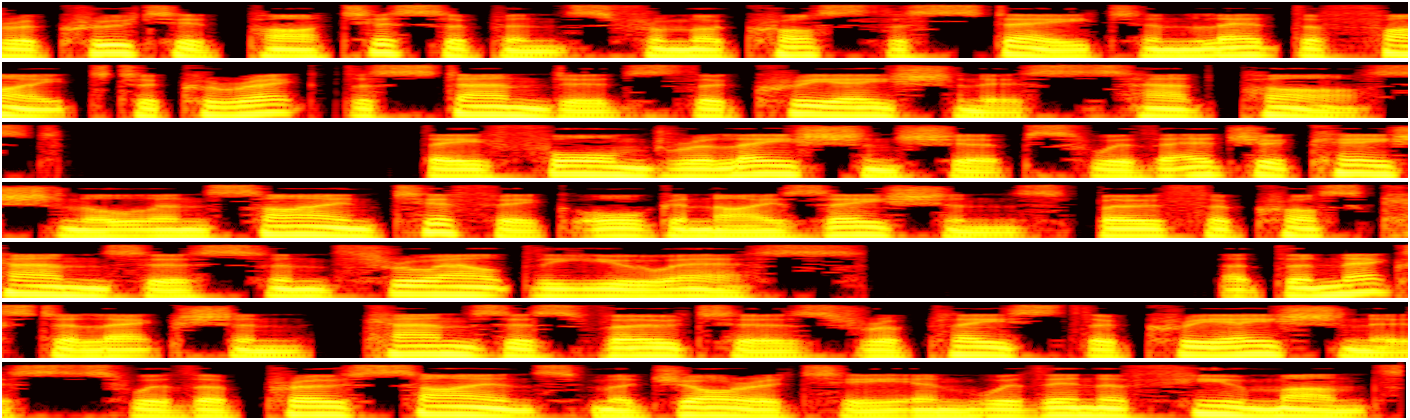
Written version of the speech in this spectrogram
recruited participants from across the state and led the fight to correct the standards the creationists had passed they formed relationships with educational and scientific organizations both across Kansas and throughout the U.S. At the next election, Kansas voters replaced the creationists with a pro-science majority and within a few months,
